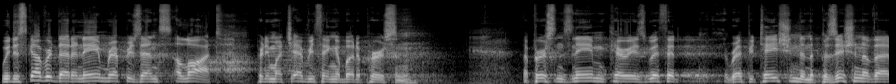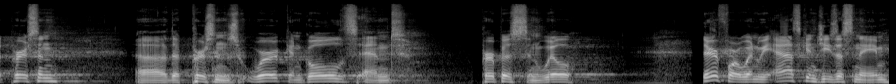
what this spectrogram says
We discovered that a name represents a lot, pretty much everything about a person. A person's name carries with it the reputation and the position of that person, uh, the person's work and goals and purpose and will. Therefore, when we ask in Jesus' name,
